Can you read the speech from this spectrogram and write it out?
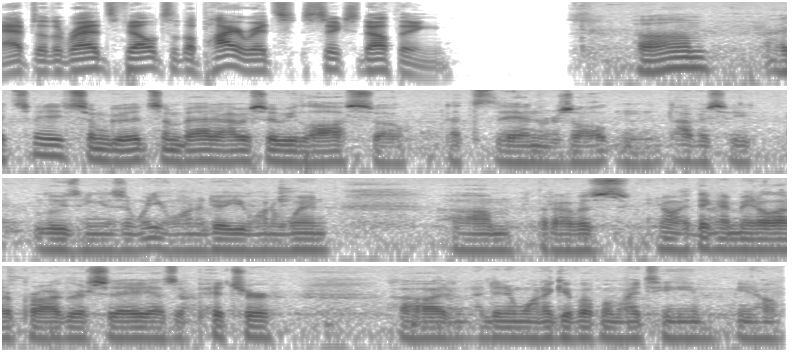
after the Reds fell to the Pirates six 0 Um, I'd say some good, some bad. Obviously, we lost, so that's the end result. And obviously, losing isn't what you want to do. You want to win. Um, but I was, you know, I think I made a lot of progress today as a pitcher. Uh, I didn't want to give up on my team. You know,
